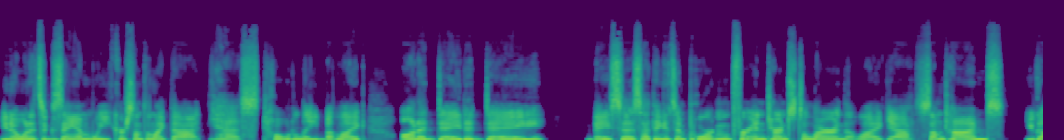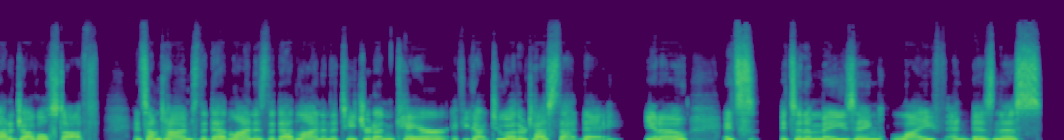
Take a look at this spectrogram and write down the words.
you know, when it's exam week or something like that. Yes, totally. But like on a day to day basis, I think it's important for interns to learn that, like, yeah, sometimes you got to juggle stuff. And sometimes the deadline is the deadline and the teacher doesn't care if you got two other tests that day. You know, it's it's an amazing life and business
